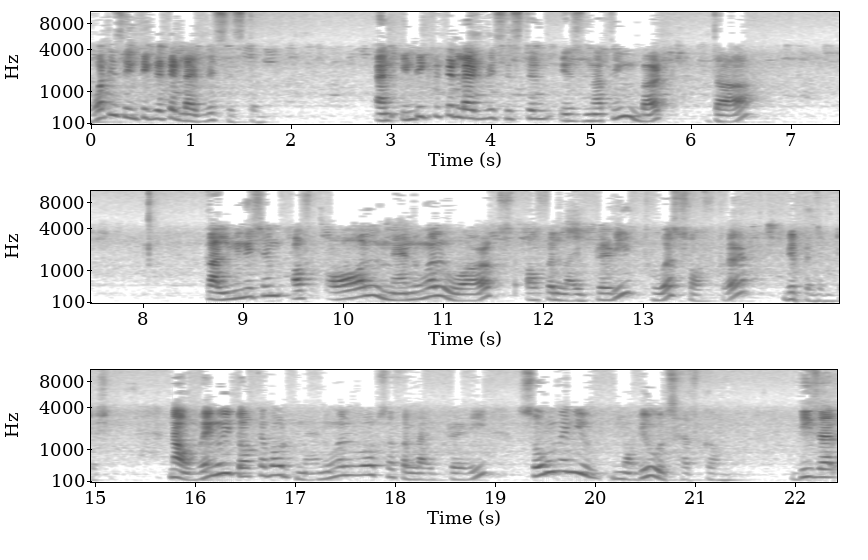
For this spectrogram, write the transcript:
what is integrated library system? An integrated library system is nothing but the culmination of all manual works of a library through a software representation. Now, when we talk about manual works of a library, so many modules have come. These are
